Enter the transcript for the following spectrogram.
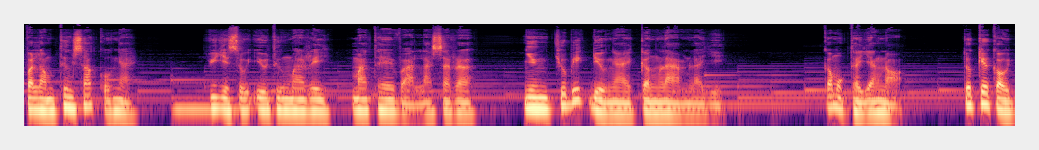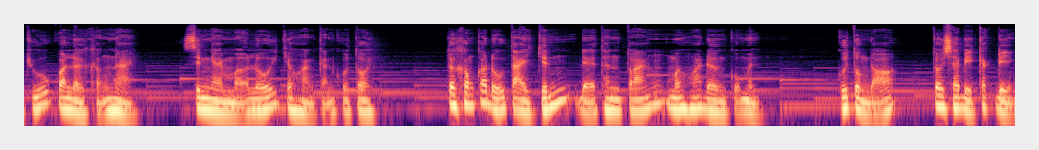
và lòng thương xót của Ngài. Chúa Giêsu yêu thương Mary, Matthew và Lazarus, nhưng Chúa biết điều Ngài cần làm là gì. Có một thời gian nọ, tôi kêu cầu Chúa qua lời khẩn nài, xin Ngài mở lối cho hoàn cảnh của tôi. Tôi không có đủ tài chính để thanh toán mớ hóa đơn của mình. Cuối tuần đó, tôi sẽ bị cắt điện.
